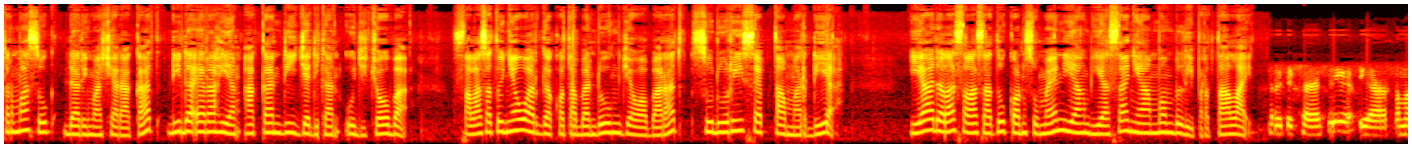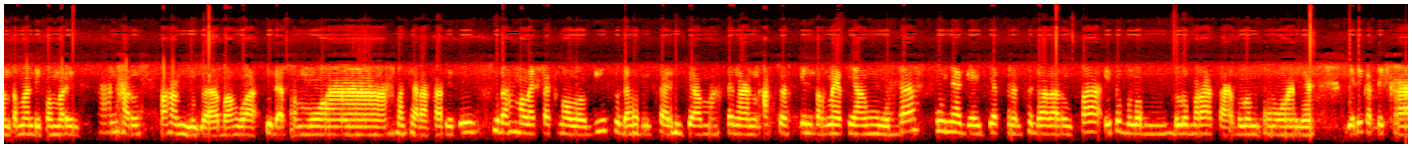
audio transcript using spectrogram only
termasuk dari masyarakat di daerah yang akan dijadikan uji coba. Salah satunya warga kota Bandung, Jawa Barat, Suduri Septa Mardiah. Ia adalah salah satu konsumen yang biasanya membeli Pertalite. Kritik saya sih ya teman-teman di pemerintahan harus paham juga bahwa tidak semua masyarakat itu sudah melek teknologi, sudah bisa dijamah dengan akses internet yang mudah, punya gadget dan segala rupa itu belum belum merata, belum semuanya. Jadi ketika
